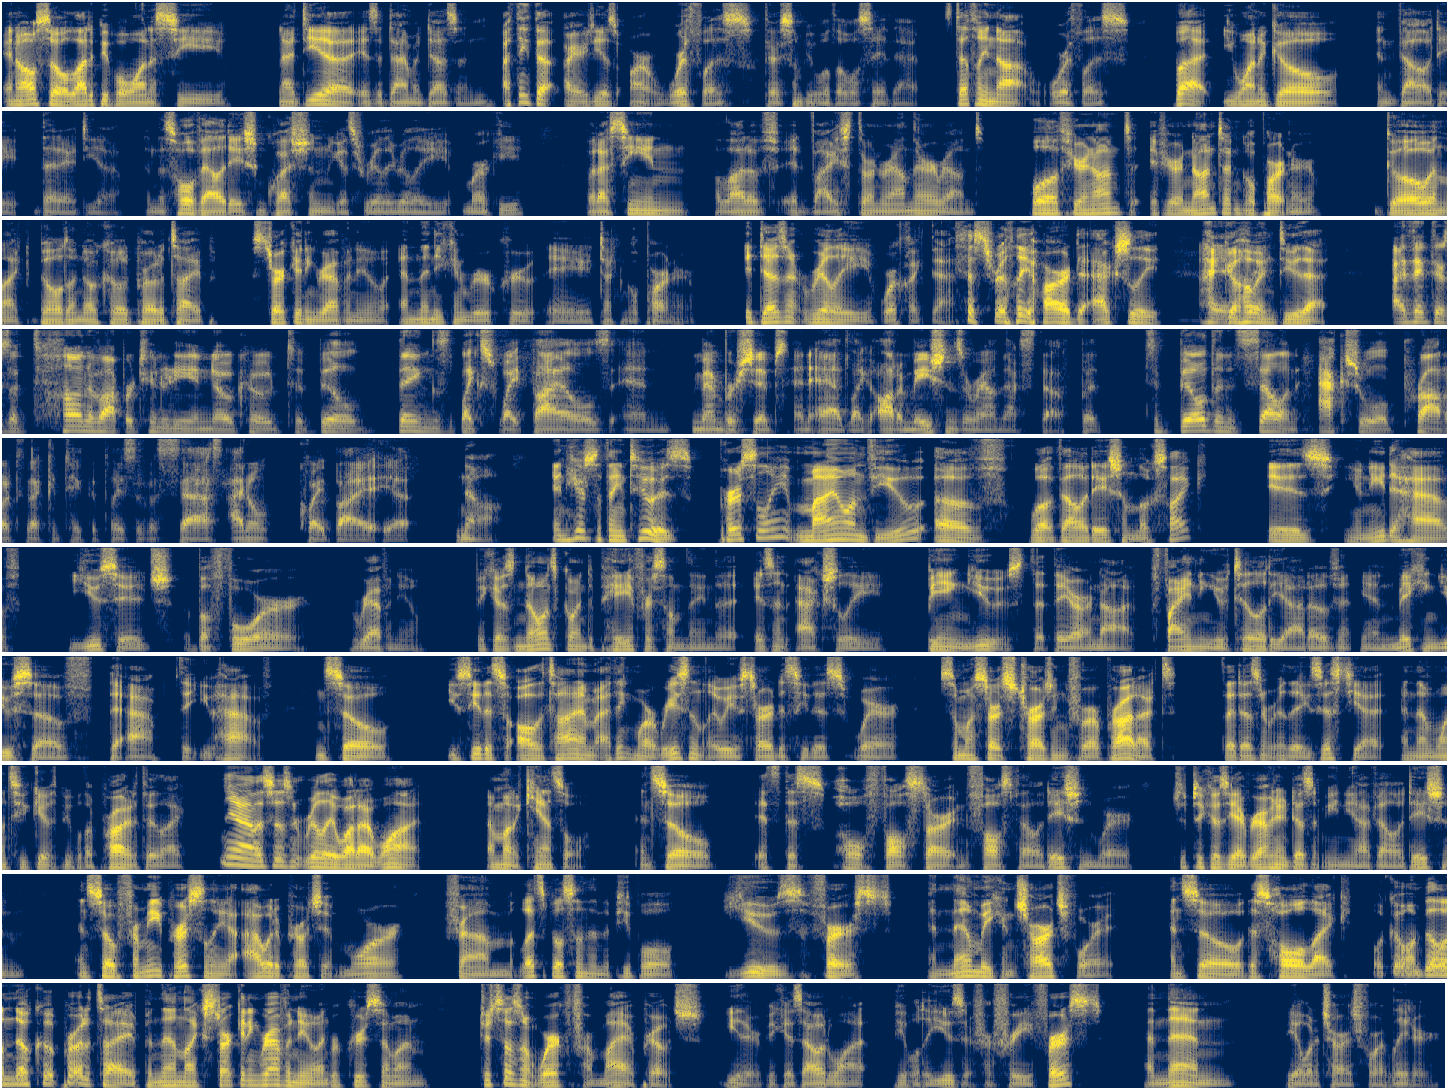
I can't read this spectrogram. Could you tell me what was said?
And also, a lot of people want to see an idea is a dime a dozen. I think that our ideas aren't worthless. There are some people that will say that. It's definitely not worthless, but you want to go and validate that idea. And this whole validation question gets really, really murky. But I've seen a lot of advice thrown around there around, well, if you're a non if you're a non-technical partner, go and like build a no-code prototype, start getting revenue, and then you can recruit a technical partner. It doesn't really work like that. It's really hard to actually go and do that. I think there's a ton of opportunity in no code to build things like swipe files and memberships and add like automations around that stuff. But to build and sell an actual product that could take the place of a SaaS, I don't quite buy it yet. No. And here's the thing too is personally, my own view of what validation looks like is you need to have usage before revenue because no one's going to pay for something that isn't actually being used, that they are not finding utility out of and, and making use of the app that you have. And so you see this all the time. I think more recently we've started to see this where someone starts charging for a product that doesn't really exist yet. And then once you give people the product, they're like, yeah, this isn't really what I want. I'm going to cancel. And so it's this whole false start and false validation where just because you have revenue doesn't mean you have validation. And so for me personally, I would approach it more from let's build something that people use first and then we can charge for it. And so this whole like, we'll go and build a no code prototype and then like start getting revenue and recruit someone just doesn't work for my approach either because I would want people to use it for free first and then be able to charge for it later.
